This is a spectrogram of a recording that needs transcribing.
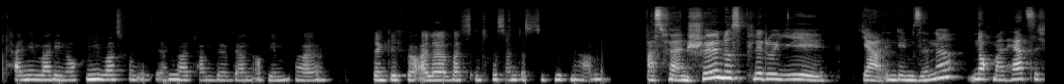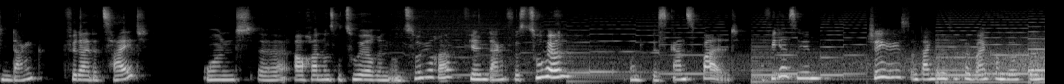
Teilnehmer, die noch nie was von OCR gehört haben, wir werden auf jeden Fall, denke ich, für alle was Interessantes zu bieten haben. Was für ein schönes Plädoyer. Ja, in dem Sinne nochmal herzlichen Dank für deine Zeit und äh, auch an unsere Zuhörerinnen und Zuhörer. Vielen Dank fürs Zuhören und bis ganz bald. Auf Wiedersehen. Tschüss und danke, dass ich vorbeikommen durfte.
